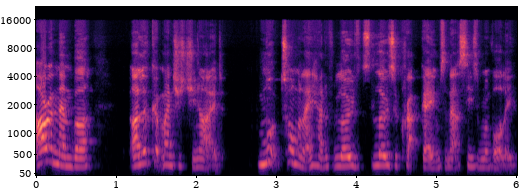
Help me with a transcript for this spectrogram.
I remember, I look at Manchester United. McTominay had loads, loads of crap games in that season with Ollie.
